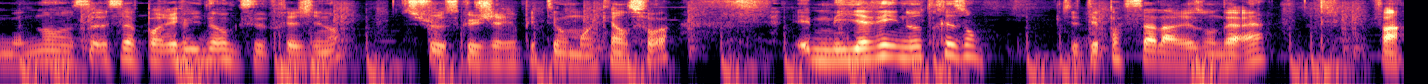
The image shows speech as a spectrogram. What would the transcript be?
maintenant ça, ça paraît évident que c'est très gênant, chose que j'ai répété au moins 15 fois, mais il y avait une autre raison, c'était pas ça la raison derrière. Enfin,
